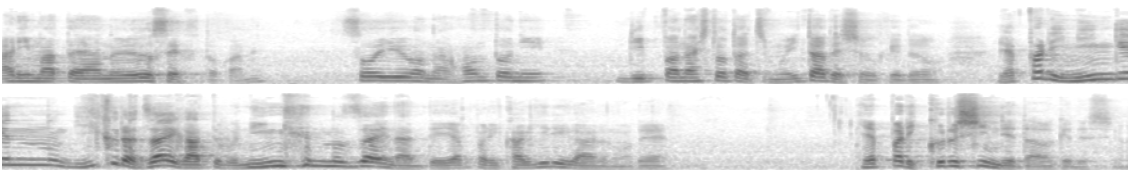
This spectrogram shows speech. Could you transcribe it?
有股屋のヨセフとかねそういうような本当に立派な人たちもいたでしょうけどやっぱり人間のいくら財があっても人間の財なんてやっぱり限りがあるのでやっぱり苦しんでたわけですよ。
